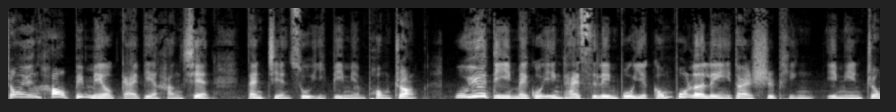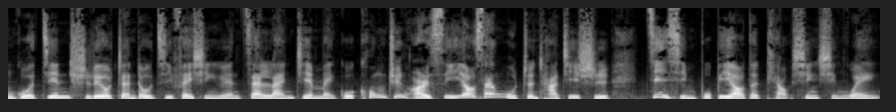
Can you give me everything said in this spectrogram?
中云号并没有改变航线，但减速以避免碰撞。五月底，美国印太司令部也公布了另一段视频：一名中国歼十六战斗机飞行员在拦截美国空军 RC 幺三五侦察机时进行不必要的挑衅行为。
